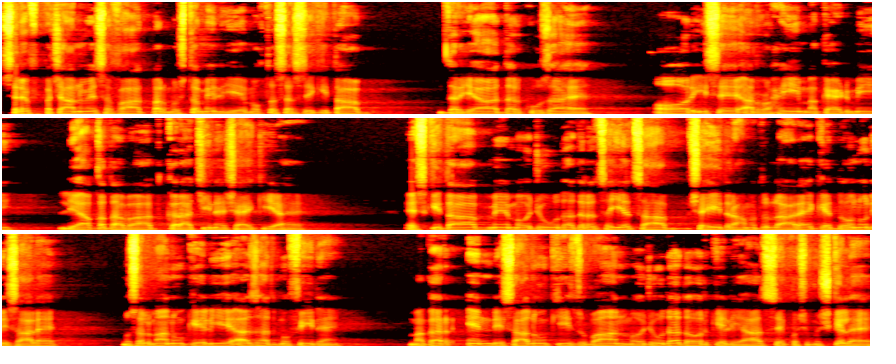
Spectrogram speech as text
صرف پچانوے صفحات پر مشتمل یہ مختصر سی کتاب دریا درکوزہ ہے اور اسے الرحیم اکیڈمی لیاقت آباد کراچی نے شائع کیا ہے۔ اس کتاب میں موجود حضرت سید صاحب شہید رحمۃ اللہ علیہ کے دونوں رسالے مسلمانوں کے لیے ازحد مفید ہیں، مگر ان رسالوں کی زبان موجودہ دور کے لحاظ سے کچھ مشکل ہے۔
